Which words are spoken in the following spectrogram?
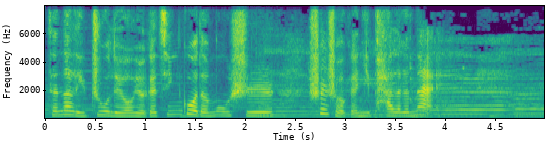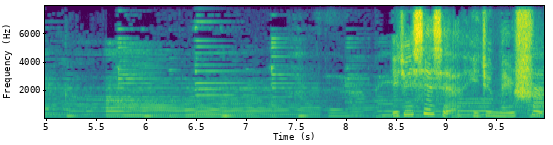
在那里驻留，有个经过的牧师顺手给你拍了个奈，一句谢谢，一句没事。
